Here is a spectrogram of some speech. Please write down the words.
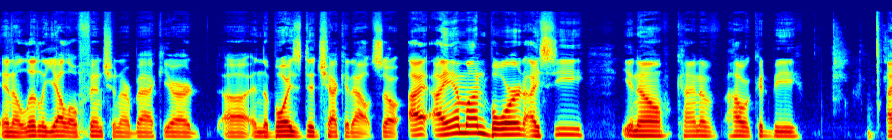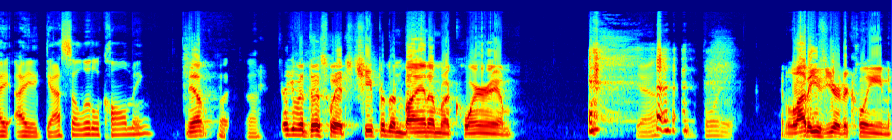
and a little yellow finch in our backyard uh, and the boys did check it out. So I I am on board. I see, you know, kind of how it could be I I guess a little calming, yep. but uh, Think of it this way: it's cheaper than buying an aquarium, yeah, good point. and a lot easier to clean.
